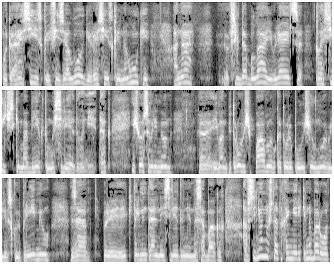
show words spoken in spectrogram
вот российской физиологии, российской науки, она всегда была, является классическим объектом исследований. Так? Еще со времен Иван Петрович Павлов, который получил Нобелевскую премию за экспериментальные исследования на собаках. А в Соединенных Штатах Америки наоборот.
